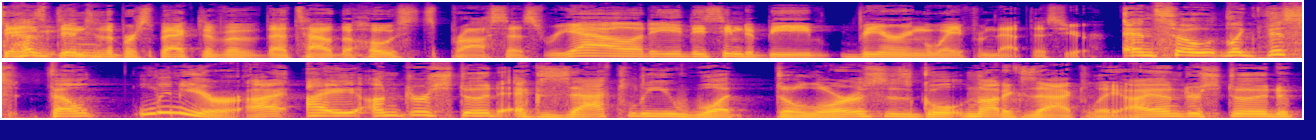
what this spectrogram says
has been into the perspective of that's how the hosts process reality. They seem to be veering away from that this year. And so, like, this felt linear. I, I understood exactly what Dolores's goal, not exactly, I understood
